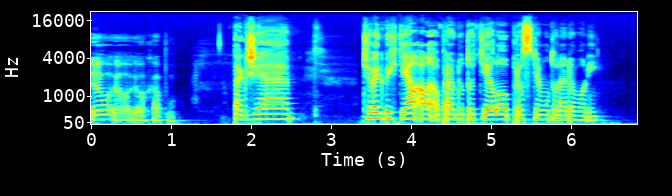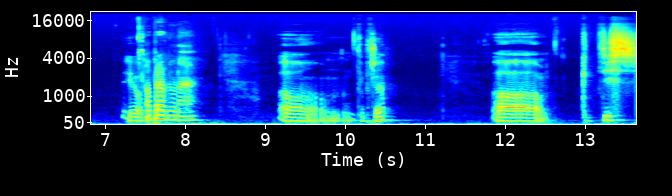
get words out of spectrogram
Jo, jo, jo, chápu. Takže člověk by chtěl, ale opravdu to tělo prostě mu to nedovolí. Jo. Opravdu ne. Uh, dobře. Uh, když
